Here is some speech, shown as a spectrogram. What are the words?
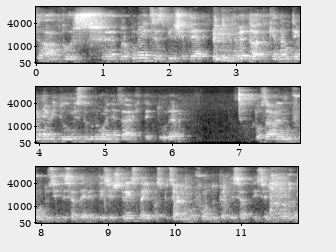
Також е, пропонується збільшити видатки на утримання відділу містобудування та архітектури по загальному фонду 79 тисяч 300 і по спеціальному фонду 50 тисяч гривень.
